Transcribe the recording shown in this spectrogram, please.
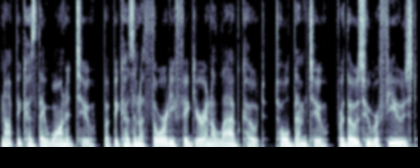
not because they wanted to, but because an authority figure in a lab coat told them to. For those who refused,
